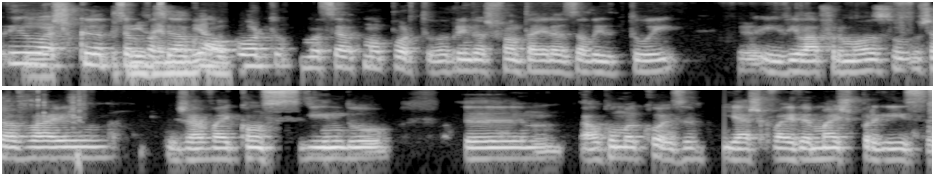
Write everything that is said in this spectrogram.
Eu e acho que, por exemplo, uma cidade, como o Porto, uma cidade como o Porto, abrindo as fronteiras ali de Tui e Vila Formoso, já vai, já vai conseguindo uh, alguma coisa. E acho que vai haver mais preguiça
